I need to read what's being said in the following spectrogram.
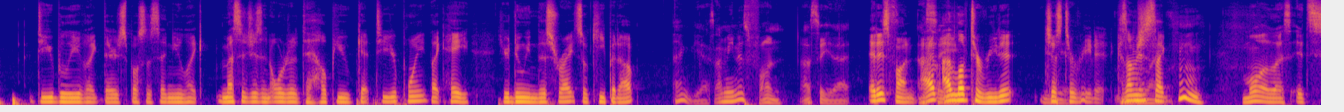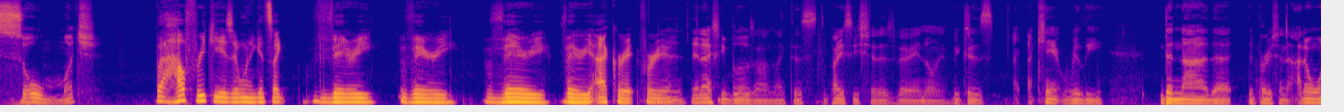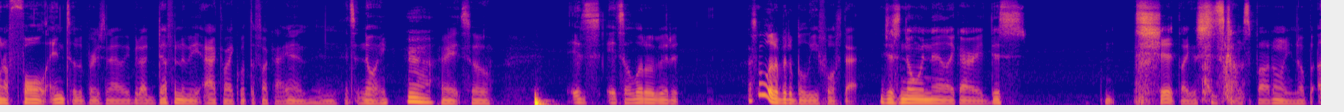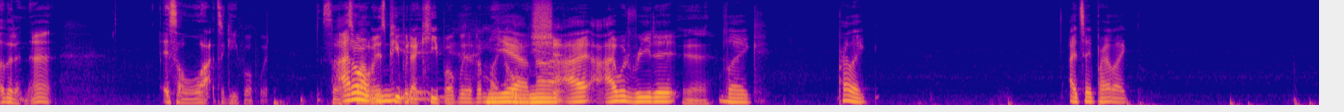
do you believe like they're supposed to send you like messages in order to help you get to your point? Like, hey, you're doing this right, so keep it up. I guess. I mean, it's fun. I say that. It is fun. I I. I love to read it just Yeah. to read it because I'm just like- like, hmm. More or less, it's so much. But how freaky is it when it gets like very, very, very, very accurate for you? Yeah, it actually blows on like this. The Pisces shit is very annoying because I, I can't really deny that the person. I don't want to fall into the personality, but I definitely act like what the fuck I am, and it's annoying, Yeah. right? So it's it's a little bit. Of, it's a little bit of belief off that. Just knowing that, like, all right, this shit, like, this shit's kind of spot on, you know. But other than that, it's a lot to keep up with. So I that's why don't when it's people that keep up with it, I'm like, yeah, no, shit. I I would read it yeah, like probably like I'd say probably like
